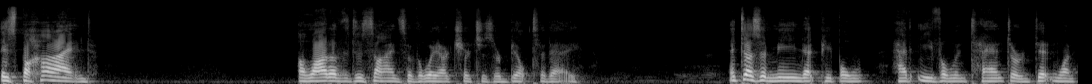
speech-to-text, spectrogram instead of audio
is behind a lot of the designs of the way our churches are built today. It doesn't mean that people had evil intent or didn't want.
